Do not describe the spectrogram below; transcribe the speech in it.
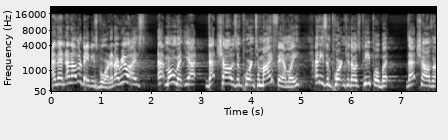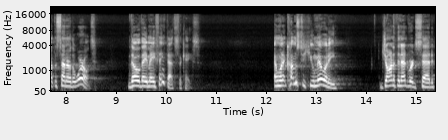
And then another baby's born. And I realized that moment, yeah, that child is important to my family and he's important to those people, but that child's not the center of the world though they may think that's the case. And when it comes to humility, Jonathan Edwards said,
